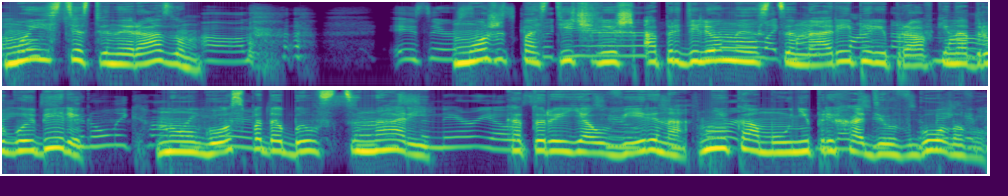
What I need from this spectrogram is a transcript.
Мой естественный разум может постичь лишь определенные сценарии переправки на другой берег, но у Господа был сценарий, который, я уверена, никому не приходил в голову.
